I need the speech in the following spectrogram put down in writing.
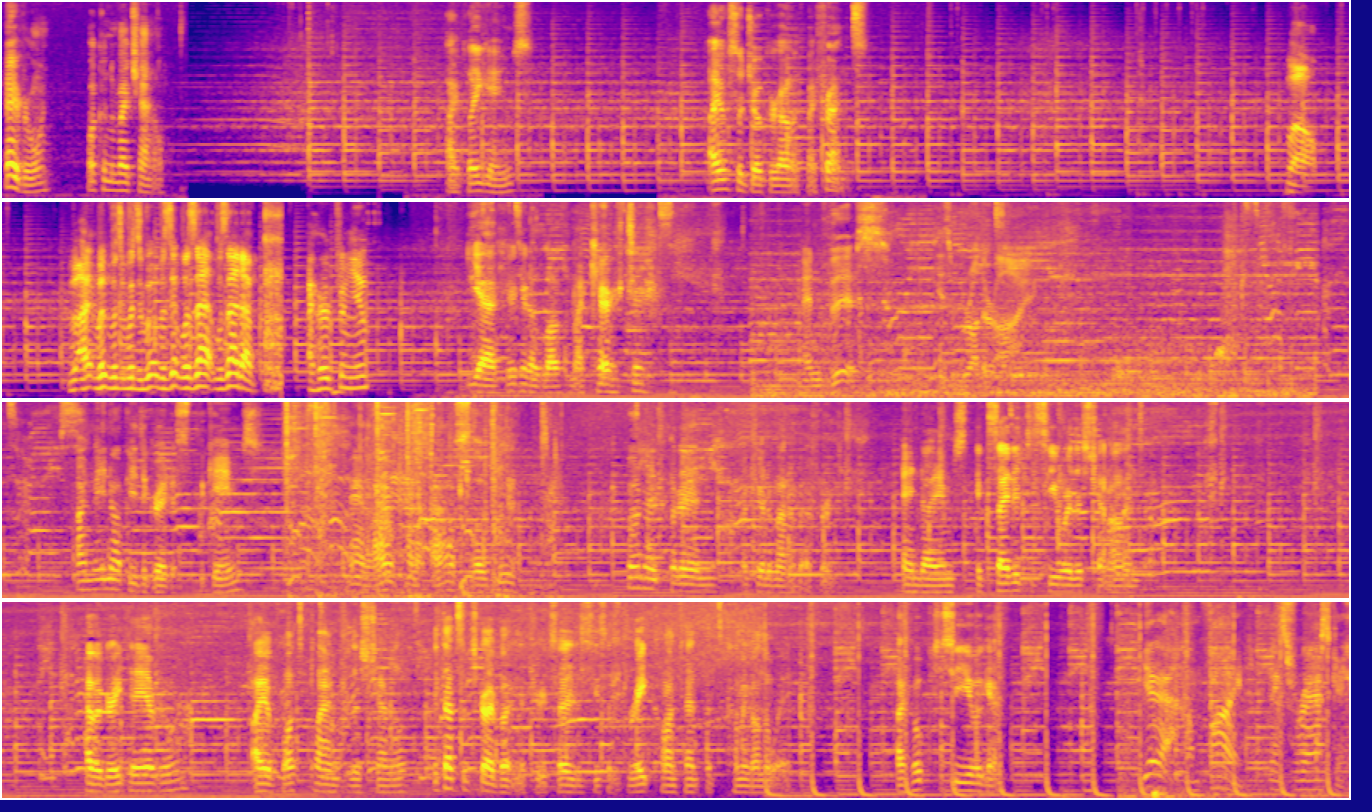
Hey everyone, welcome to my channel. I play games. I also joke around with my friends. Well, I- was, was, was, was, it, was that was that a I heard from you? Yeah, you're gonna love my character. And this is Brother Eye. I may not be the greatest at the games. Man, I'm kinda ass low key. But I put in a good amount of effort. And I am excited to see where this channel ends up. Have a great day everyone. I have lots planned for this channel. Hit that subscribe button if you're excited to see some great content that's coming on the way. I hope to see you again. Yeah, I'm fine. Thanks for asking.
